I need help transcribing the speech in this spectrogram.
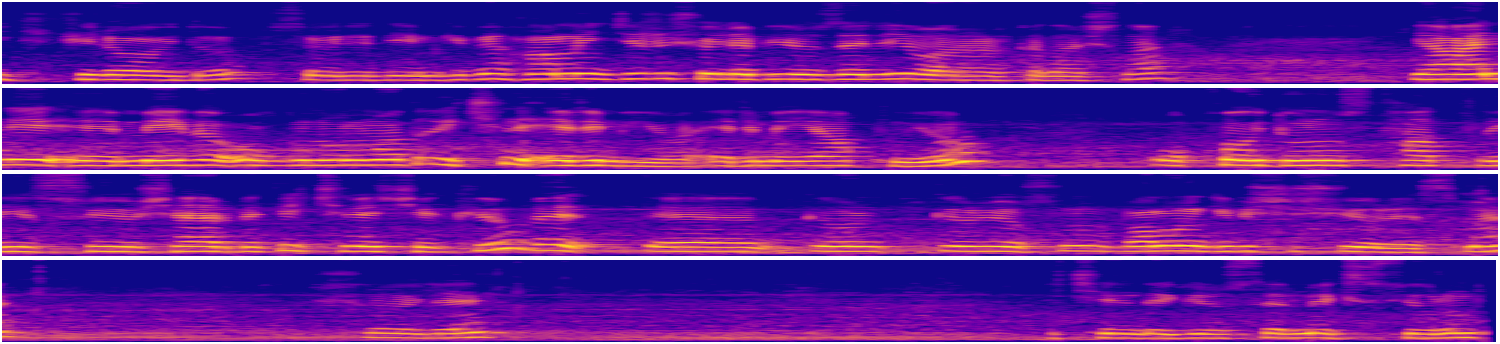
2 kiloydu söylediğim gibi. Ham inciri şöyle bir özelliği var arkadaşlar. Yani e, meyve olgun olmadığı için erimiyor. Erime yapmıyor. O koyduğunuz tatlıyı, suyu, şerbeti içine çekiyor ve e, gör, görüyorsunuz balon gibi şişiyor resmen. Şöyle içini de göstermek istiyorum.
